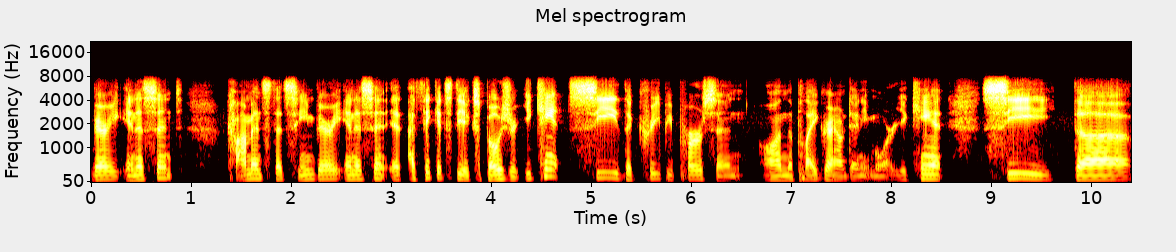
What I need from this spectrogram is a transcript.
very innocent comments that seem very innocent. It, I think it's the exposure. You can't see the creepy person on the playground anymore. You can't see the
